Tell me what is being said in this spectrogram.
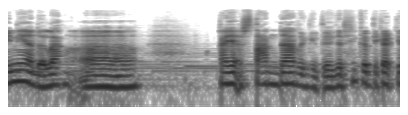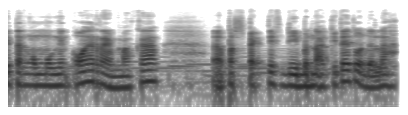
ini adalah uh, kayak standar gitu ya. Jadi ketika kita ngomongin ORM, maka uh, perspektif di benak kita itu adalah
